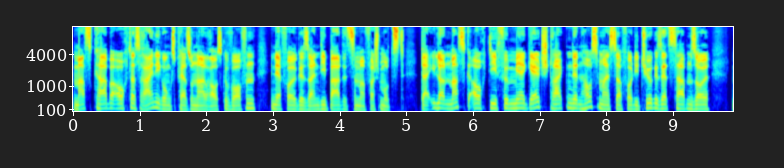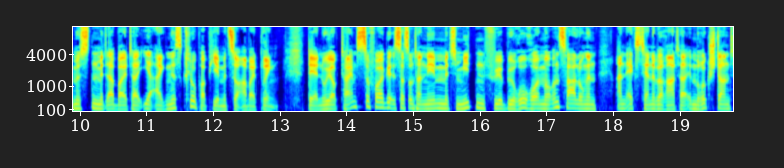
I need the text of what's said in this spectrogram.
Musk habe auch das Reinigungspersonal rausgeworfen. In der Folge seien die Badezimmer verschmutzt. Da Elon Musk auch die für mehr Geld streikenden Hausmeister vor die Tür gesetzt haben soll, müssten Mitarbeiter ihr eigenes Klopapier mit zur Arbeit bringen. Der New York Times zufolge ist das Unternehmen mit Mieten für Büroräume und Zahlungen an externe Berater im Rückstand,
